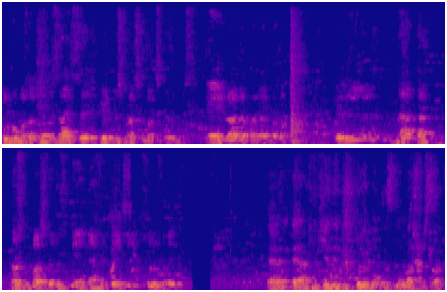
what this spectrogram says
durduğumuzda kırmızı ise yurt dışına açılmak istiyoruz. E-ihracatla alakalı. Ee, nereden, nasıl başlarız diye Mehmet Bey'e bir soru sorayım. Ee, eğer Türkiye'de bir noktasına ulaşmışsak,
